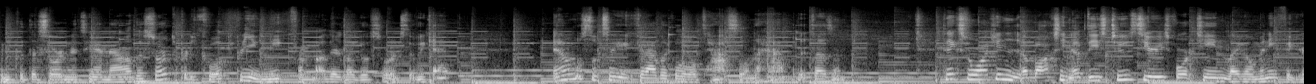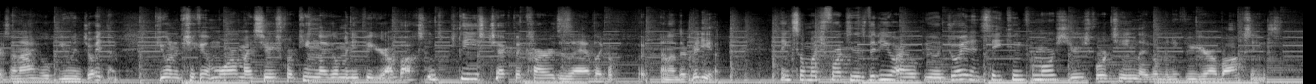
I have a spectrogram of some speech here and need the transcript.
We put the sword in its hand now. The sword's pretty cool. It's pretty unique from other LEGO swords that we get. It almost looks like it could have like a little tassel in the hat, but it doesn't. Thanks for watching the unboxing of these two Series 14 LEGO minifigures, and I hope you enjoyed them. If you want to check out more of my Series 14 LEGO minifigure unboxings, please check the cards as I have like a, another video. Thanks so much for watching this video, I hope you enjoyed, and stay tuned for more Series 14 LEGO minifigure unboxings.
